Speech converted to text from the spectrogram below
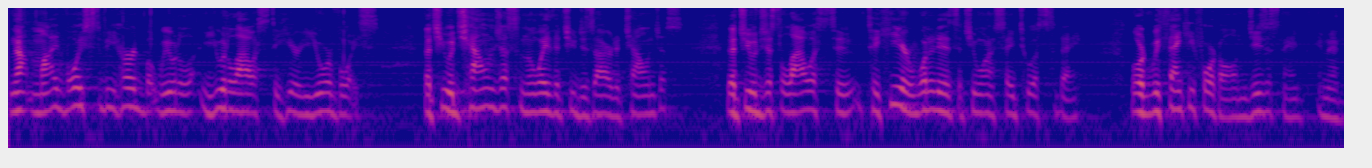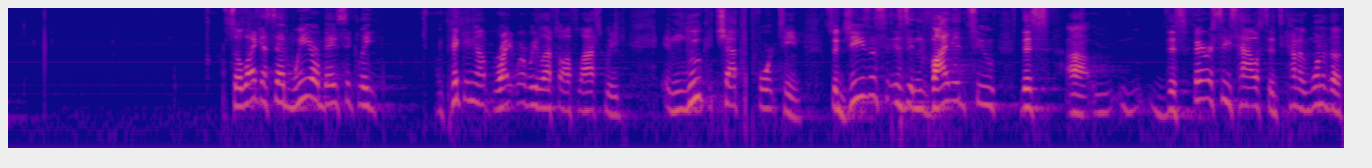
not my voice to be heard, but we would, you would allow us to hear your voice. That you would challenge us in the way that you desire to challenge us. That you would just allow us to, to hear what it is that you want to say to us today. Lord, we thank you for it all. In Jesus' name, amen. So, like I said, we are basically picking up right where we left off last week in Luke chapter 14. So, Jesus is invited to this, uh, this Pharisee's house. It's kind of one of the,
